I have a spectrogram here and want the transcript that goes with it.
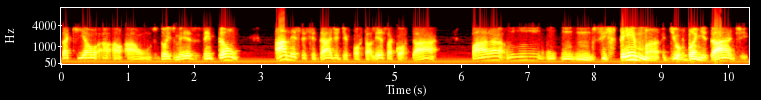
daqui a, a, a uns dois meses. Então, há necessidade de Fortaleza acordar para um, um, um sistema de urbanidade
